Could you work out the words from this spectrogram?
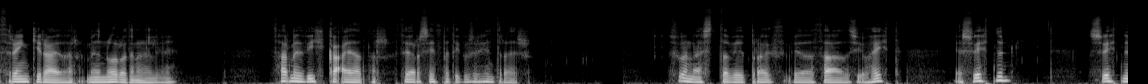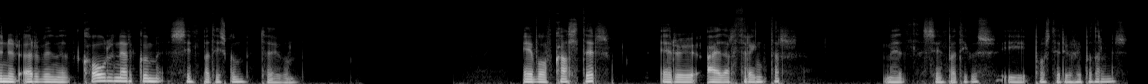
þrengir æðar með norrættunarlinni. Þar með vika æðarnar þegar sympaticus er hindraður. Svo næsta viðbragð við að það séu heitt er svitnun. Svitnun er örfið með kólinergum sympatískum taugum. Ef of kalt er, eru æðar þrengdar með sympatíkus í posterior hypothalamus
